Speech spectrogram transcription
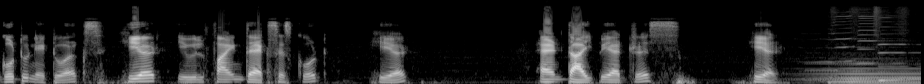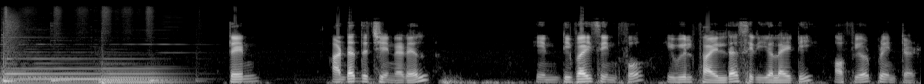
go to networks. Here you will find the access code here and the IP address here. Then under the general, in device info, you will find the serial ID of your printer.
